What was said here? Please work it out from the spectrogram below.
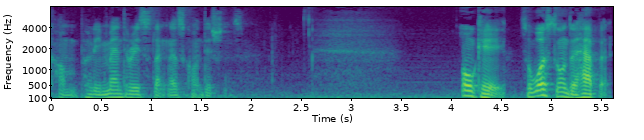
complementary slackness conditions Okay, so what's going to happen?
